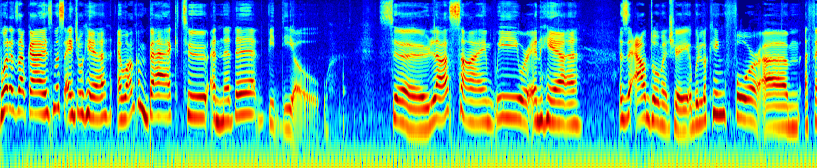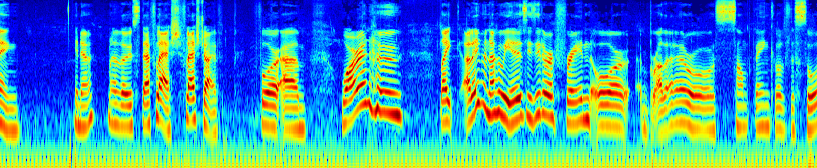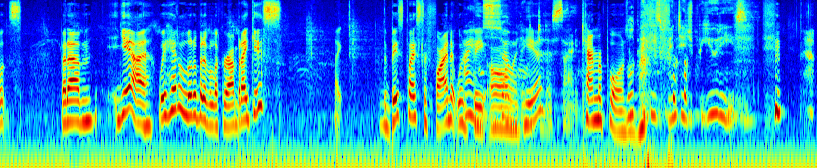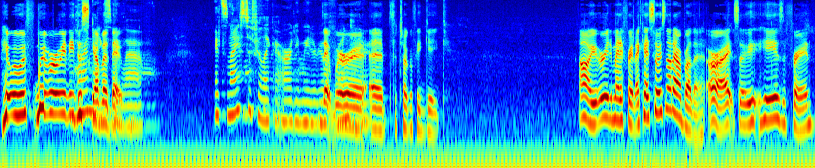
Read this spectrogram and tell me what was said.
What is up guys, Miss Angel here and welcome back to another video. So last time we were in here, this is our dormitory and we're looking for um, a thing, you know, one of those, that flash, flash drive for um, Warren who, like, I don't even know who he is, he's either a friend or a brother or something of the sorts. But um, yeah, we had a little bit of a look around, but I guess, like, the best place to find it would I be am on addicted here. to this site. Camera porn. Look at these vintage beauties. We've, we've already Lauren discovered that laugh. It's nice to feel like I already made a real that we're a, a photography geek. Oh, you already made a friend. Okay, so he's not our brother. All right, so he, he is a friend.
